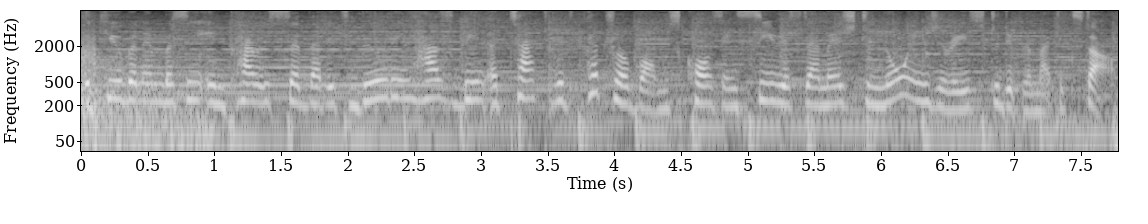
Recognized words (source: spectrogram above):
The Cuban embassy in Paris said that its building has been attacked with petrol bombs, causing serious damage to no injuries to diplomatic staff.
